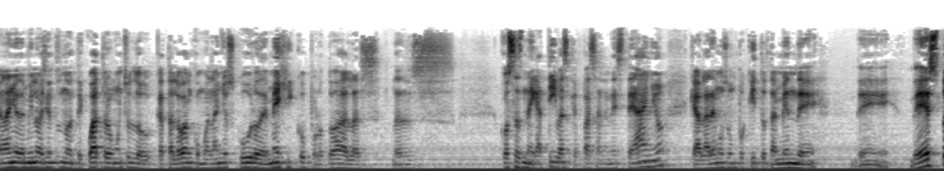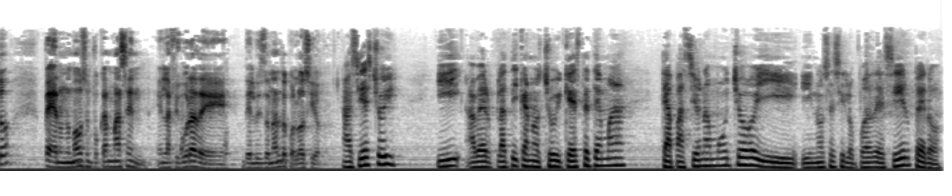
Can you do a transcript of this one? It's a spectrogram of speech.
el año de 1994 muchos lo catalogan como el año oscuro de México por todas las, las cosas negativas que pasan en este año, que hablaremos un poquito también de, de, de esto, pero nos vamos a enfocar más en, en la figura de, de Luis Donaldo Colosio. Así es, Chuy. Y a ver, platícanos, Chuy, que este tema te apasiona mucho y, y no sé si lo puedes decir, pero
